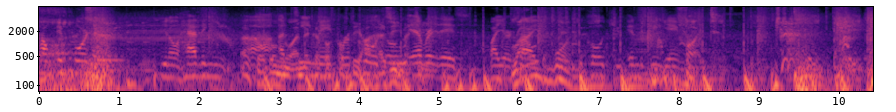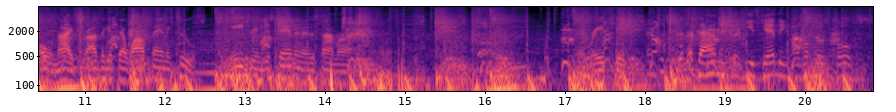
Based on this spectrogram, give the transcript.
how important, you know, having uh, a teammate or coach or whoever it is by your side to coach you in between games. Oh, nice. Tries to get that wild standing too. Adrian just standing there this time around. And raid kick. And just look at the damage that he's getting off of those bolts.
